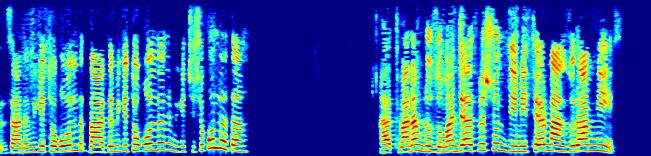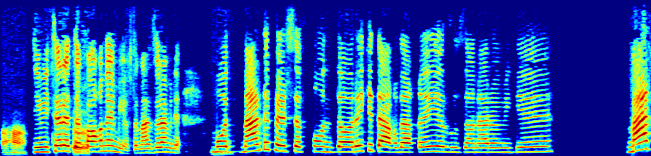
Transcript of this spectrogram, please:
زنه میگه تو قول مرده میگه تو قول دادی میگه چی قول دادم؟ حتما هم لزوما جذبشون دیمیتر منظورم نیست. دیمیتر اتفاق نمیفته. منظورم اینه. مرد پرسفون داره که دغدغه روزانه رو میگه. مرد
